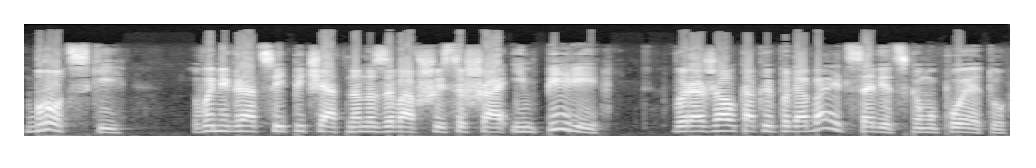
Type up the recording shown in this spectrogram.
Бродский, в эмиграции печатно называвший США империей, выражал, как и подобает советскому поэту,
